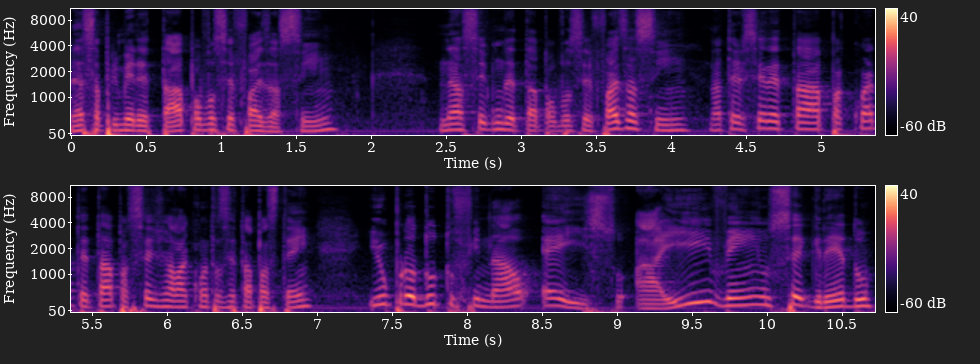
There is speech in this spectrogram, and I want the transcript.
nessa primeira etapa você faz assim, na segunda etapa você faz assim, na terceira etapa, quarta etapa, seja lá quantas etapas tem, e o produto final é isso. Aí vem o segredo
